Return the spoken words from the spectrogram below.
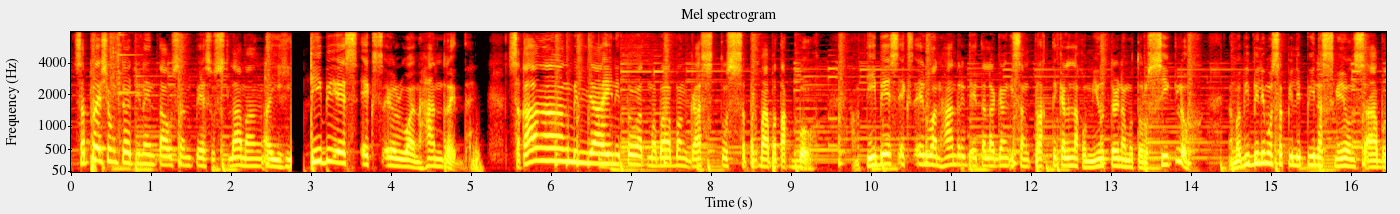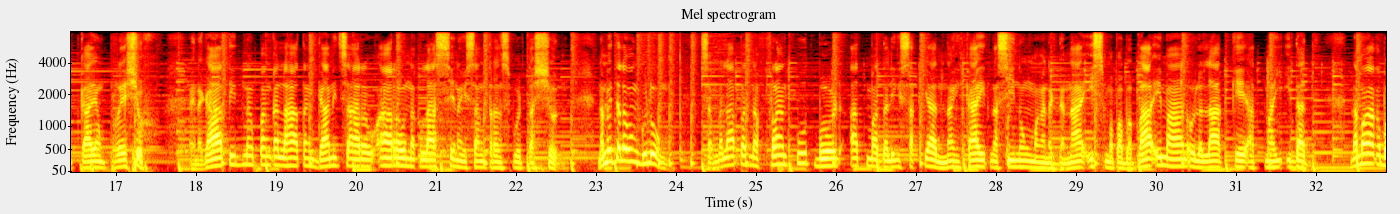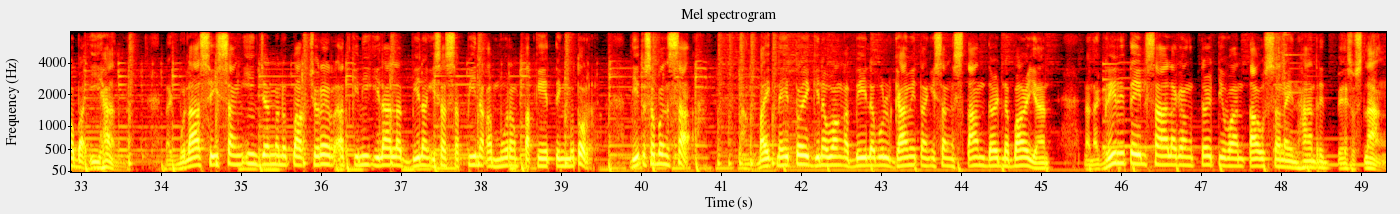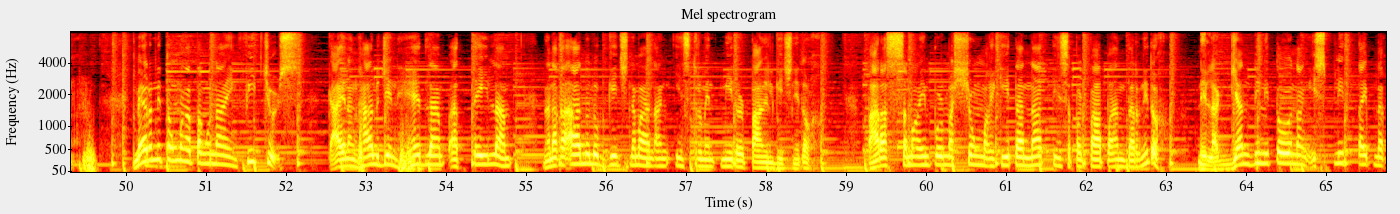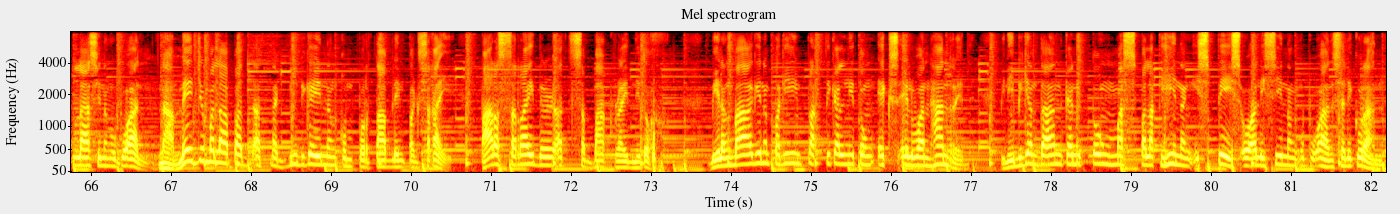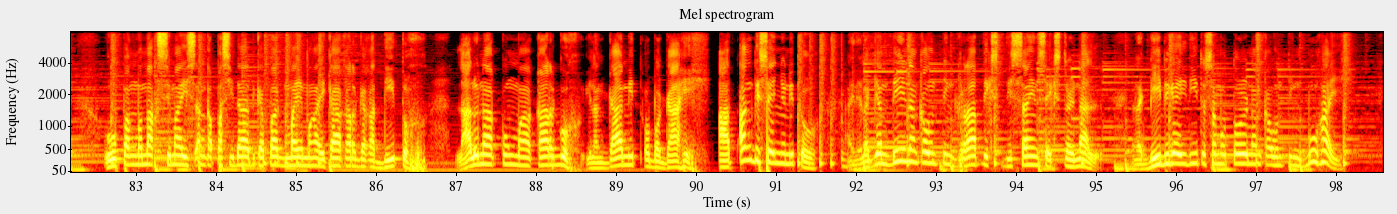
Sa presyong 39,000 pesos lamang ay TBS XL100. Sa kangang milyahe nito at mababang gastos sa pagpapatakbo ang TBS XL100 ay talagang isang practical na commuter na motorsiklo na mabibili mo sa Pilipinas ngayon sa abot kayang presyo ay naghatid ng pangkalahatang gamit sa araw-araw na klase ng isang transportasyon na may dalawang gulong, isang malapad na front footboard at madaling sakyan ng kahit na sinong mga nagnanais mapababae man o lalaki at may edad na mga kababaihan. Nagmula sa isang Indian manufacturer at kinikilala bilang isa sa pinakamurang paketing motor dito sa bansa. Ang bike na ito ay ginawang available gamit ang isang standard na variant na nagre-retail sa halagang 31,900 pesos lang. Meron itong mga pangunahing features kaya ng halogen headlamp at tail lamp na naka-analog gauge naman ang instrument meter panel gauge nito. Para sa mga impormasyong makikita natin sa pagpapaandar nito, nilagyan din ito ng split type na klase ng upuan na medyo malapad at nagbibigay ng komportableng pagsakay para sa rider at sa back ride nito. Bilang bahagi ng pagiging practical nitong XL100, binibigyan daan ka nitong mas palakihin ang space o alisin ng upuan sa likuran upang ma-maximize ang kapasidad kapag may mga ikakarga ka dito lalo na kung mga kargo, ilang gamit o bagahe. At ang disenyo nito ay nilagyan din ng kaunting graphics design sa external na nagbibigay dito sa motor ng kaunting buhay.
